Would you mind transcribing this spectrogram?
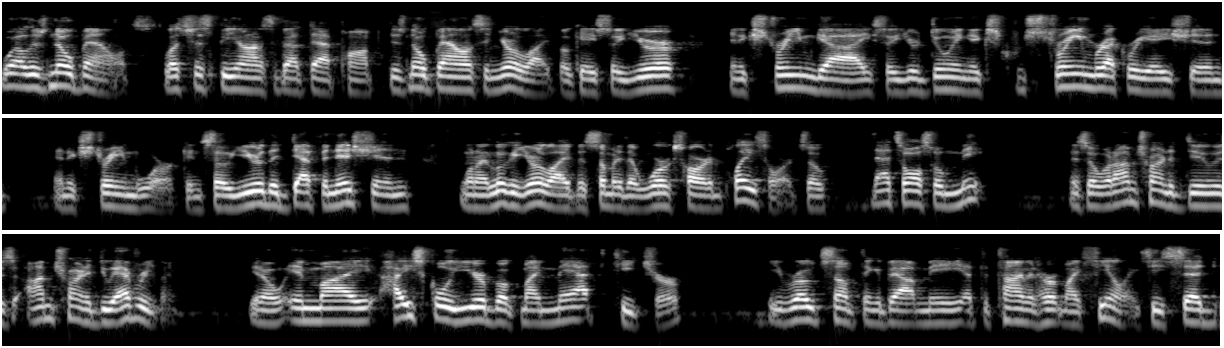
Well, there's no balance. Let's just be honest about that, Pomp. There's no balance in your life. Okay. So you're an extreme guy. So you're doing extreme recreation and extreme work. And so you're the definition when I look at your life as somebody that works hard and plays hard. So that's also me. And so what I'm trying to do is I'm trying to do everything. You know, in my high school yearbook, my math teacher, he wrote something about me at the time it hurt my feelings. He said,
